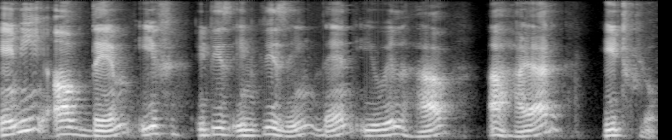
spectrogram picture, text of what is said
any of them if it is increasing then you will have a higher heat flow.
